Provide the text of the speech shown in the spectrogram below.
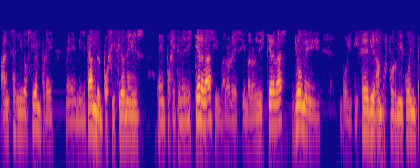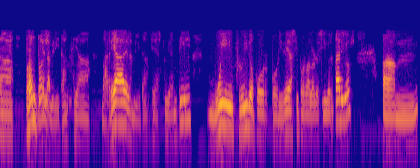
han seguido siempre eh, militando en posiciones en posiciones de izquierdas en valores en valores de izquierdas. Yo me politicé, digamos, por mi cuenta pronto en la militancia barrial, en la militancia estudiantil, muy influido por, por ideas y por valores libertarios. Um,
